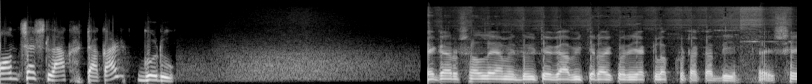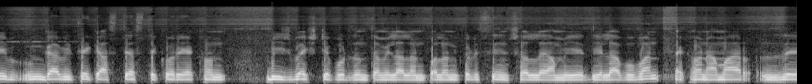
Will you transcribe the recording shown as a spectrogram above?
পঞ্চাশ লাখ টাকার গরু। এগারো সালে আমি দুইটা গাভী ক্রয় করি এক লক্ষ টাকা দিয়ে। সেই গাভী থেকে আস্তে আস্তে করে এখন বিশ বাইশটা পর্যন্ত আমি লালন পালন করেছি। ইনশাল্লাহ আমি এ দিয়ে লাভবান। এখন আমার যে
